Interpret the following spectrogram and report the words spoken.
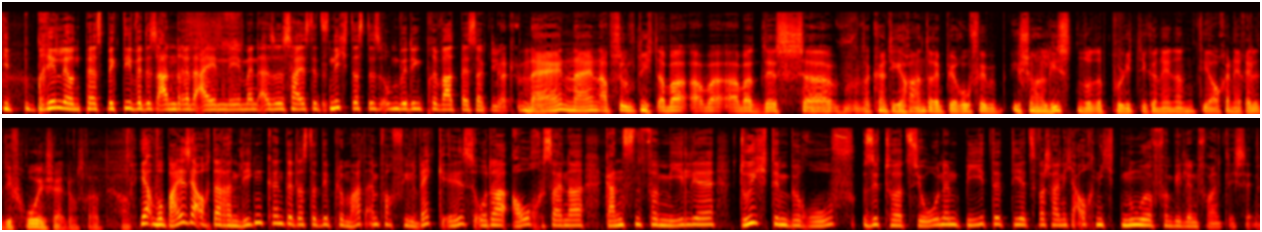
die, die Brille und Perspektive des anderen einnehmen. Also das heißt jetzt nicht, dass das unbedingt privat besser glückt. Nein, nein Nein, absolut nicht. Aber, aber, aber das, äh, da könnte ich auch andere Berufe wie Journalisten oder Politiker nennen, die auch eine relativ hohe Scheidungsrate haben. Ja, wobei es ja auch daran liegen könnte, dass der Diplomat einfach viel weg ist oder auch seiner ganzen Familie durch den Beruf Situationen bietet, die jetzt wahrscheinlich auch nicht nur familienfreundlich sind.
